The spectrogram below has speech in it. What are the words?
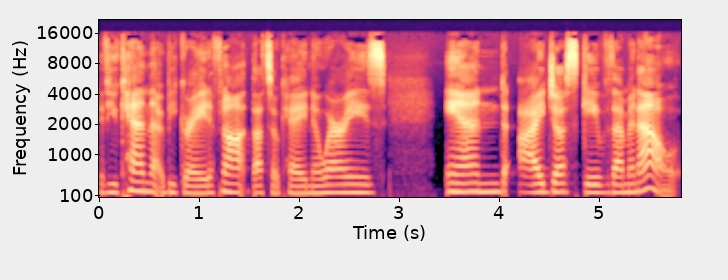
If you can, that would be great. If not, that's okay. No worries. And I just gave them an out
